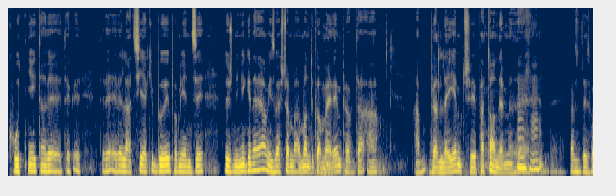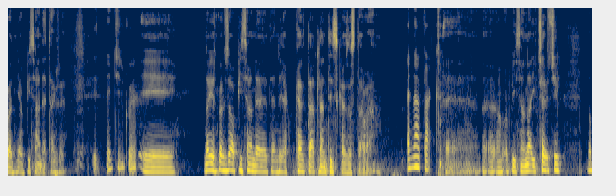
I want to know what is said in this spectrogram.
kłótnie i te, te, te relacje, jakie były pomiędzy różnymi generałami, zwłaszcza Mo- Montgomerym, prawda, a, a Bradleyem czy Pattonem. E, Bardzo to jest ładnie opisane, także dziękuję. e, no jest bardzo opisane, ten, jak karta atlantycka została No tak. e, opisana i Churchill no,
